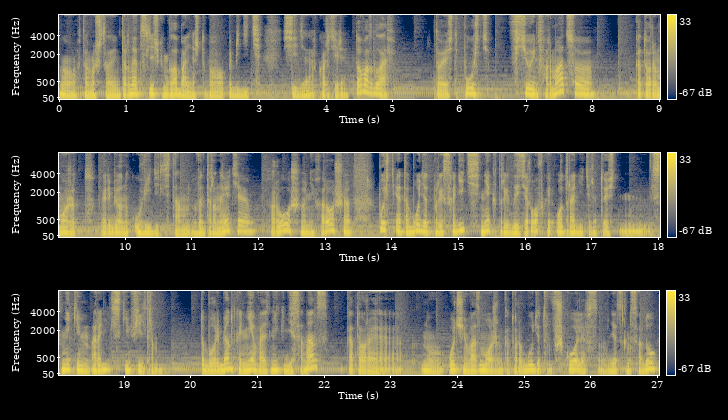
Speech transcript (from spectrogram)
ну, потому что интернет слишком глобальный, чтобы его победить, сидя в квартире, то возглавь. То есть пусть всю информацию, которую может ребенок увидеть там в интернете, хорошую, нехорошую, пусть это будет происходить с некоторой дозировкой от родителя, то есть с неким родительским фильтром, чтобы у ребенка не возник диссонанс, который ну, очень возможен, который будет в школе, в, в детском саду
